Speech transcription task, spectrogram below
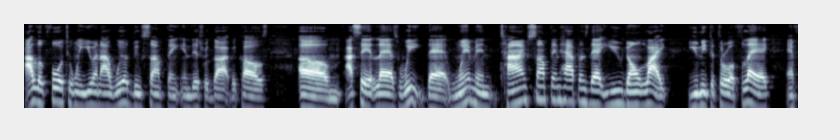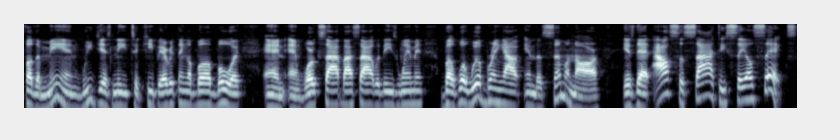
I look forward to when you and I will do something in this regard because um, I said last week that women, time something happens that you don't like, you need to throw a flag. And for the men, we just need to keep everything above board and and work side by side with these women. But what we'll bring out in the seminar is that our society sells sex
